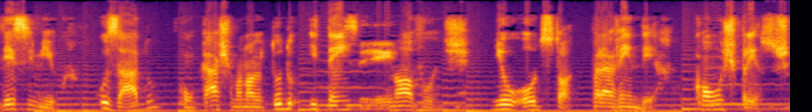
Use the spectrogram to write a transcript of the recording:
desse micro usado, com caixa, manual e tudo, e tem Sim. novos New Old Stock para vender com os preços.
